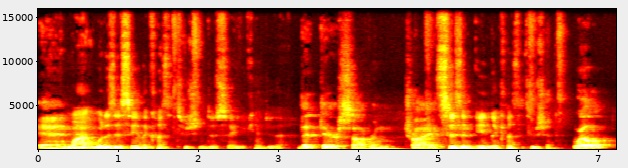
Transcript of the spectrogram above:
And Why? What does it say in the Constitution to say you can't do that? that they're sovereign It tribes. says it in the Constitution. Well,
